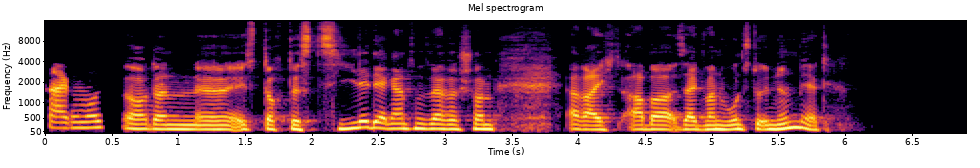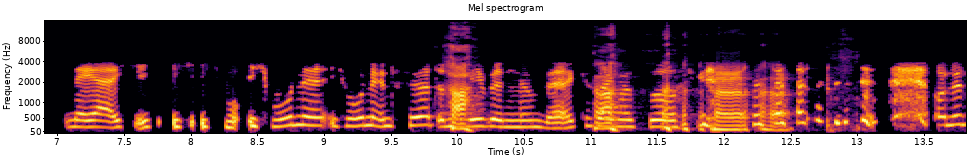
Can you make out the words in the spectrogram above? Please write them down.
tragen muss. Ja, dann äh, ist doch das Ziel der ganzen Sache schon erreicht. Aber seit wann wohnst du in Nürnberg? Naja, ich, ich, ich, ich, ich wohne, ich wohne in Fürth und Ha. lebe in Nürnberg, sagen wir es so. und in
